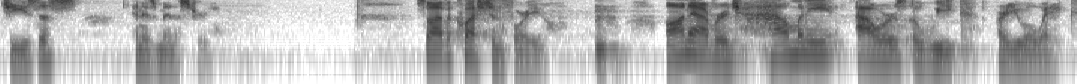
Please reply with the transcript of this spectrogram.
Jesus and his ministry. So I have a question for you. On average, how many hours a week are you awake?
